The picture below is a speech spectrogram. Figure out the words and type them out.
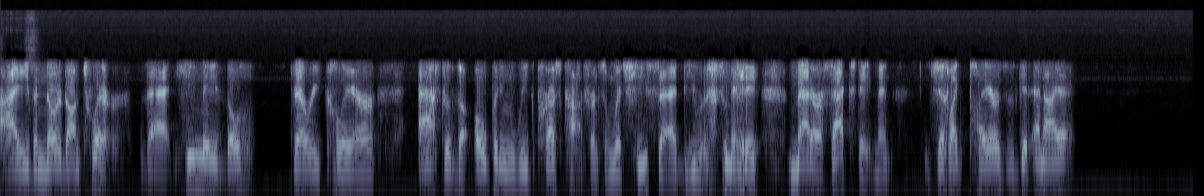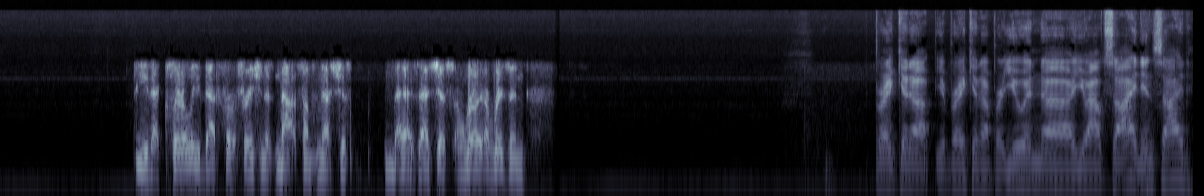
I even noted on Twitter that he made those very clear after the opening week press conference, in which he said he was, made a matter of fact statement, just like players get NIL. See that clearly that frustration is not something that's just that's just arisen Break it up. You're breaking up. Are you in? Uh, you outside? Inside?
